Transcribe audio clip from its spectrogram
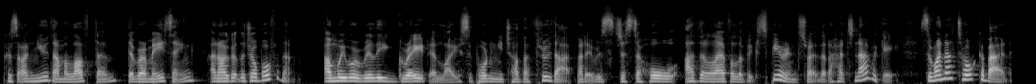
because I knew them, I loved them, they were amazing, and I got the job over them. And we were really great at like supporting each other through that, but it was just a whole other level of experience, right, that I had to navigate. So when I talk about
